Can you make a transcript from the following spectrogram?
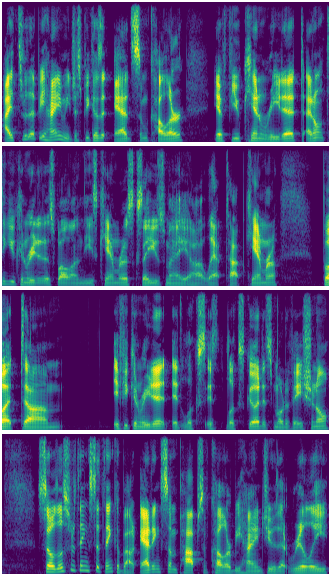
I threw that behind me just because it adds some color. If you can read it, I don't think you can read it as well on these cameras because I use my uh, laptop camera. But um, if you can read it, it looks it looks good. It's motivational. So those are things to think about. Adding some pops of color behind you that really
